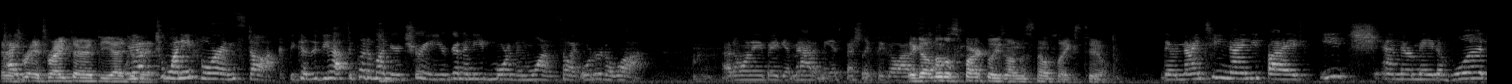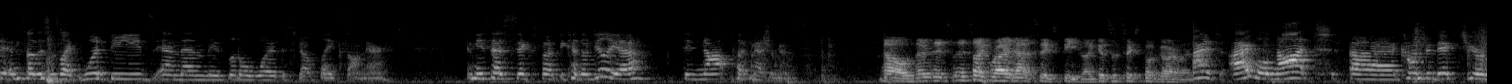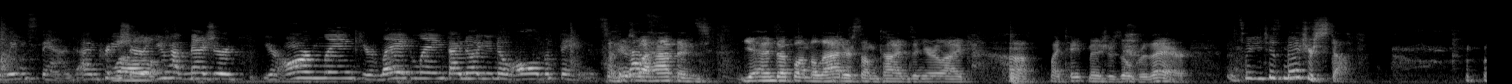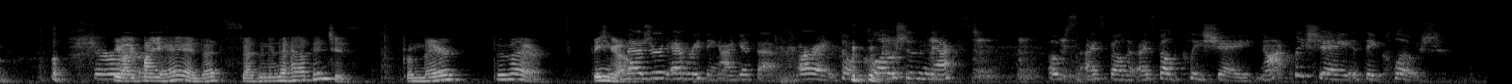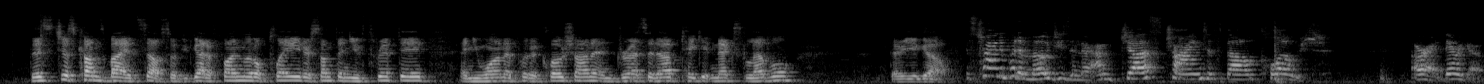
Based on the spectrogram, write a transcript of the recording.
And it's, I- it's right there at the edge We of have it. 24 in stock because if you have to put them on your tree, you're going to need more than one. So I ordered a lot. I don't want anybody to get mad at me, especially if they go out They of got stock. little sparklies on the snowflakes too. They're 19.95 each, and they're made of wood. And so this is like wood beads, and then these little wood snowflakes on there. And he says six foot because Odelia did not put measurements. No, it's it's like right at six feet. Like it's a six foot garland. I, I will not uh, contradict your wingspan. I'm pretty Well- sure you have measured your arm length, your leg length. I know you know all the things. So here's what happens. You end up on the ladder sometimes and you're like, huh, my tape measure's over there. And so you just measure stuff. Sure. You're like, my hand, that's seven and a half inches. From there to there. You Bingo. measured everything. I get that. All right. So cloche is next. Oops, I spelled it. I spelled cliche. Not cliche. It's a cloche. This just comes by itself. So if you've got a fun little plate or something you've thrifted and you want to put a cloche on it and dress it up, take it next level, there you go. It's trying to put emojis in there. I'm just trying to spell cloche. All right. There we go.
